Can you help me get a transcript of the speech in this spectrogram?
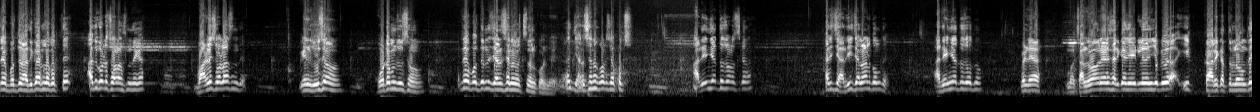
రేపు పొద్దున అధికారంలోకి వస్తే అది కూడా చూడాల్సిందేగా. వాళ్ళే చూడాల్సిందే. వీళ్ళు చూసాం కూటమి చూసాం. రేపు పొద్దున్న జనసేన వచ్చింది అనుకోండి జనసేన కూడా చెప్పచ్చు. అదేం చేద్దాం చూడొచ్చు కదా. అది అది జనాలకు ఉంది. అదేం చేద్దాం చూద్దాం. వీళ్ళ చంద్రబాబు నాయుడు సరిగ్గా చేయట్లేదని చెప్పి ఈ కార్యకర్తల్లో ఉంది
